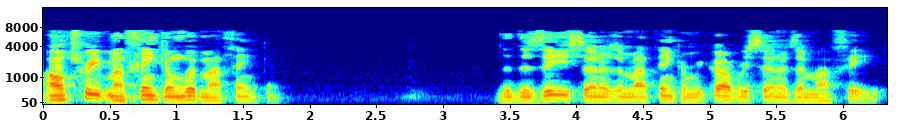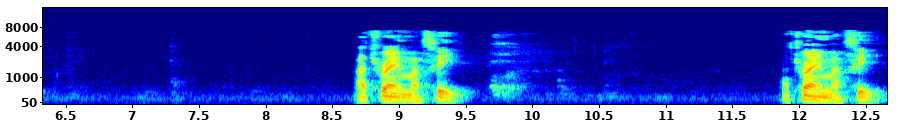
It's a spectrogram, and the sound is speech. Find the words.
I don't treat my thinking with my thinking. The disease centers in my thinking, recovery centers in my feet. I train my feet. I train my feet.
